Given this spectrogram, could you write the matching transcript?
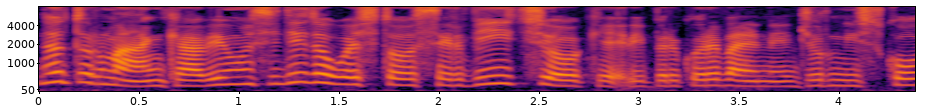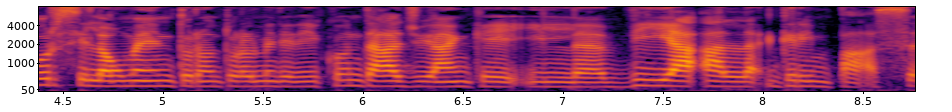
Dottor Manca, abbiamo sentito questo servizio che ripercorreva nei giorni scorsi l'aumento naturalmente dei contagi e anche il via al Green Pass.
